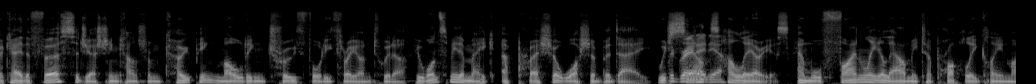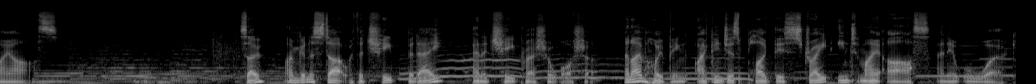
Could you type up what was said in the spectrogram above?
Okay, the first suggestion comes from Coping Molding Truth 43 on Twitter, who wants me to make a pressure washer bidet, which It's a great sounds idea. hilarious and will finally allow me to properly clean my ass. So, I'm going to start with a cheap bidet and a cheap pressure washer. And I'm hoping I can just plug this straight into my ass and it will work.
